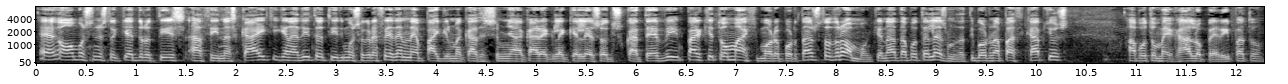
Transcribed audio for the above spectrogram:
Ε, Όμως είναι στο κέντρο της Αθήνας. Κάηκε για να δείτε ότι η δημοσιογραφία δεν είναι επάγγελμα. Κάθεσαι σε μια καρέκλα και λες ότι σου κατέβει. Υπάρχει και το μάχημο ρεπορτάζ στο δρόμο και να τα αποτελέσματα. Τι μπορεί να πάθει κάποιος από το μεγάλο περίπατο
